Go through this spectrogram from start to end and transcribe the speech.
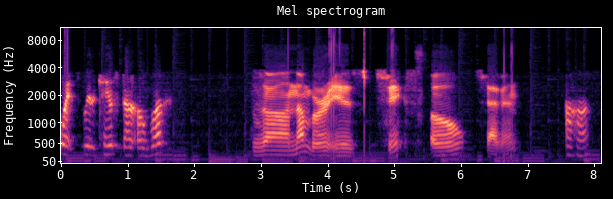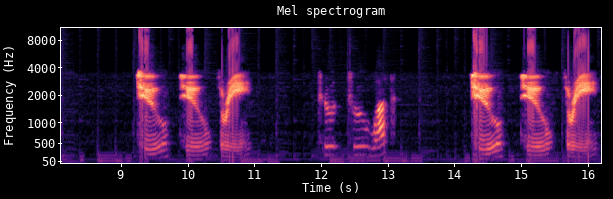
Wait, wait, can you start over? The number is 607. Uh-huh. 223. Two, two what? 223.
